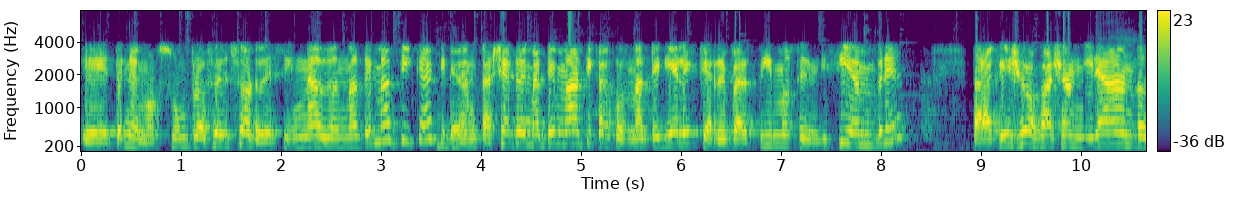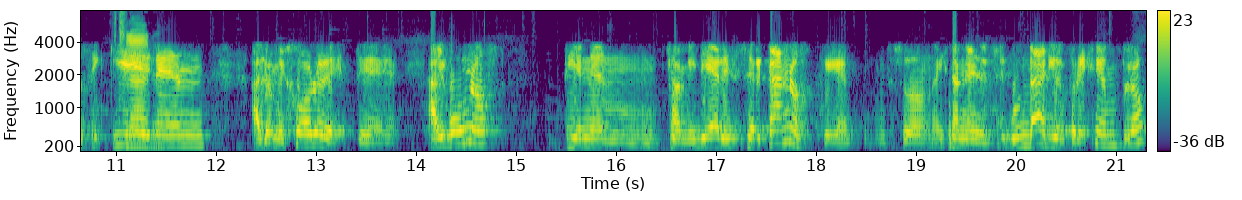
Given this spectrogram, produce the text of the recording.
eh, tenemos un profesor designado en matemática que le da un taller de matemática con materiales que repartimos en diciembre para que ellos vayan mirando si quieren, a lo mejor este, algunos tienen familiares cercanos que son, están en el secundario, por ejemplo,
